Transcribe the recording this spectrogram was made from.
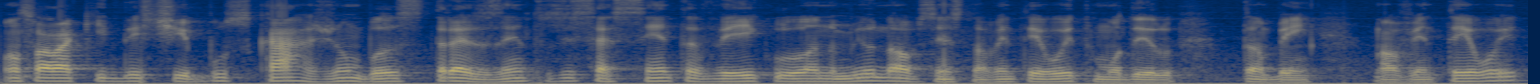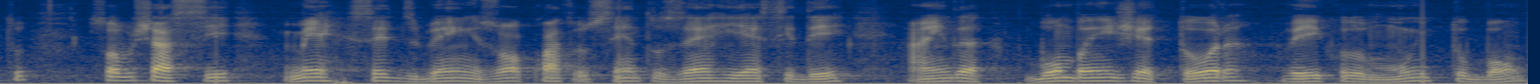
vamos falar aqui deste Buscar Jumbus 360 veículo ano 1998, modelo também 98, sobre o chassi Mercedes-Benz O400 RSD, ainda bomba injetora, veículo muito bom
